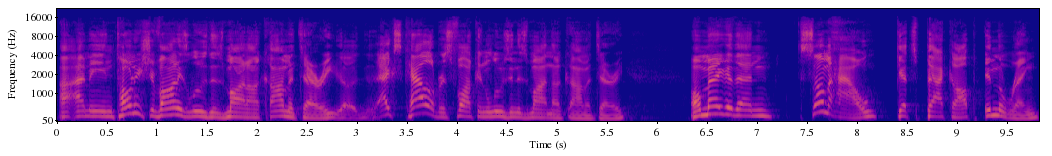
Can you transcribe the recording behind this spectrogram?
I I mean, Tony Schiavone's losing his mind on commentary. Uh, Excalibur's fucking losing his mind on commentary. Omega then somehow gets back up in the ring,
